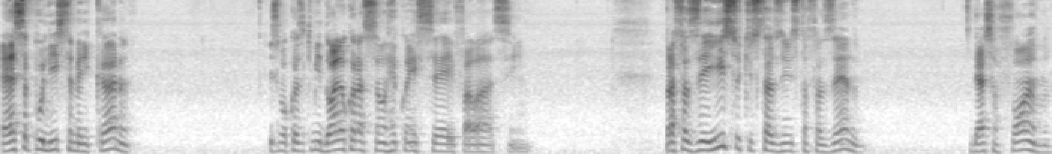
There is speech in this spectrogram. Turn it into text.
essa polícia americana, isso é uma coisa que me dói no coração reconhecer e falar assim. Para fazer isso que os Estados Unidos está fazendo, dessa forma,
